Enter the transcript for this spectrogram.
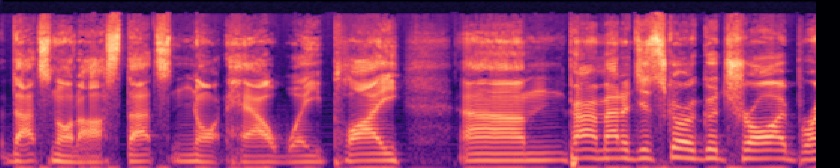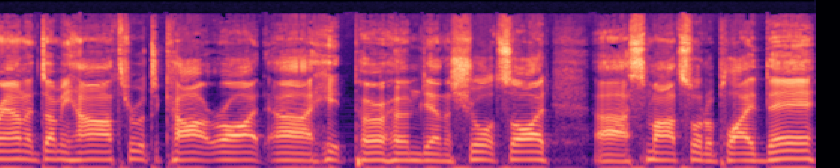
that's not us. That's not how we play. Um, Parramatta did score a good try. Brown at dummy half, threw it to Cartwright, uh, hit Perham down the short side. Uh, smart sort of play there.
